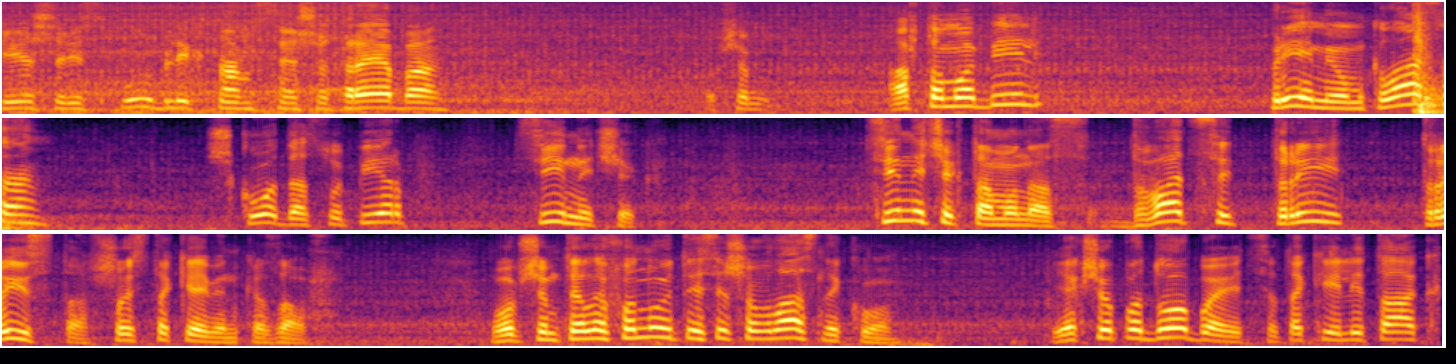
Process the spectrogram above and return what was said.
Чеш Республік, там все, що треба. В общем, автомобіль преміум класа. Шкода Суперб. ціничок. Цінничок там у нас 23 300. Щось таке він казав. В общем, телефонуйте, що власнику. Якщо подобається такий літак,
